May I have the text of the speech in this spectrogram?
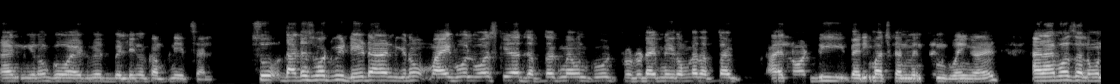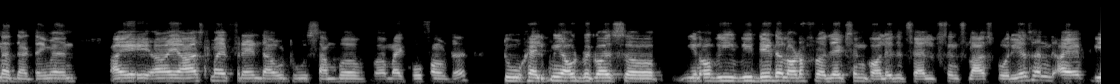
and you know go ahead with building a company itself. So that is what we did and you know my goal was that, yaar jab tak main unko prototype nahi tab tak i'll not be very much convinced in going ahead. And i was alone at that time and i i asked my friend out who's sambhav uh, my co-founder to help me out because uh, you know we we did a lot of projects in college itself since last 4 years and i we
